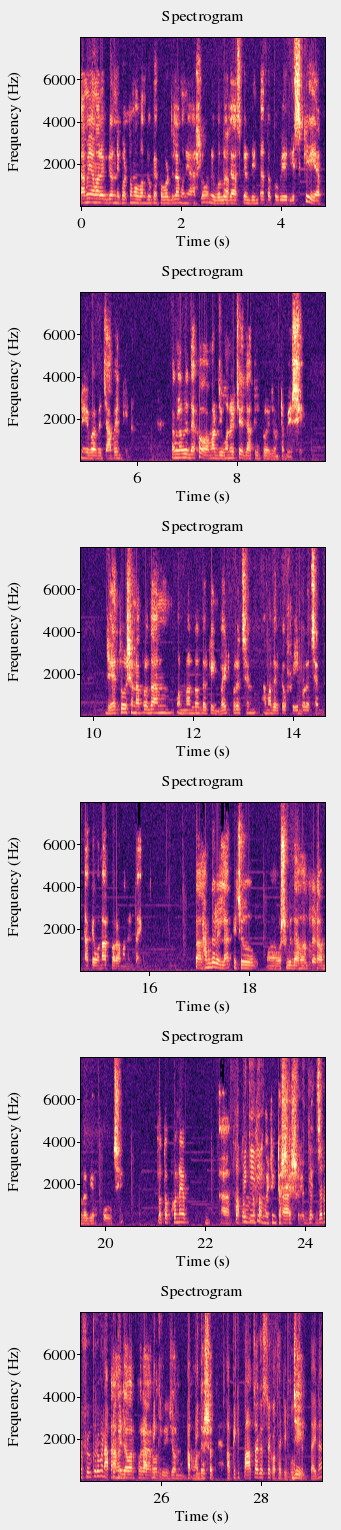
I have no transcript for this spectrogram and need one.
তা আমি আমার একজন নিকটতম বন্ধুকে খবর দিলাম উনি আসলো উনি বলল যে আজকের দিনটা তো খুবই রিস্কি আপনি এভাবে যাবেন কিনা? আমি বললাম যে দেখো আমার জীবনের চেয়ে জাতির প্রয়োজনটা বেশি। যেহেতু সেনাপ্রধান অন্যান্যদেরকে ইনভাইট করেছেন আমাদেরকেও ফিল করেছেন তাকে ওনার করা আমাদের দায়িত্ব। তো আলহামদুলিল্লাহ কিছু অসুবিধা হলে আমরা গিয়ে পৌঁছি। ততক্ষণে আপনি কি শফিকুর রহমান আপনি যাওয়ার পরে আরও দুইজন আমাদের সাথে। আপনি কি পাঁচ আগস্টের কথাটি বলছেন তাই না?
